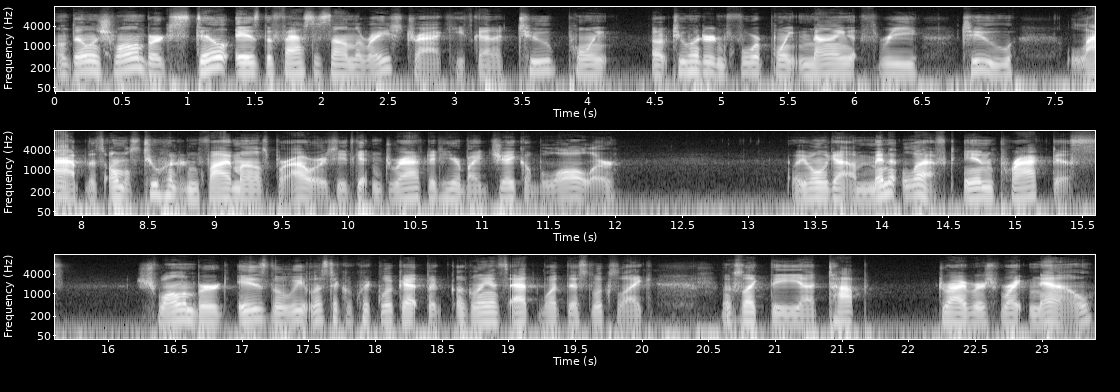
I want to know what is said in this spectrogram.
Well, Dylan Schwallenberg still is the fastest on the racetrack. He's got a 2 point, uh, 204.932 lap. That's almost 205 miles per hour. He's getting drafted here by Jacob Lawler. And we've only got a minute left in practice. Schwallenberg is the lead. Let's take a quick look at the, a glance at what this looks like. Looks like the uh, top drivers right now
